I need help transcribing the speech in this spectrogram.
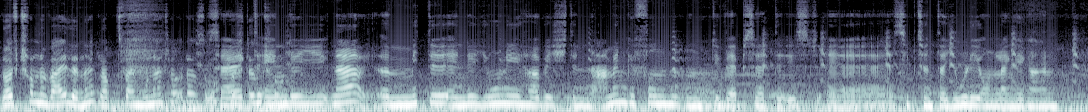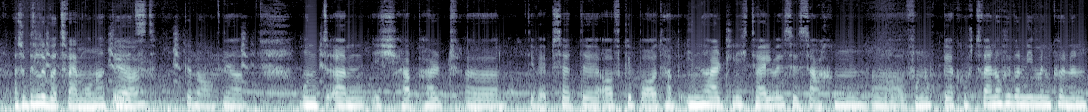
Läuft schon eine Weile, ne? Ich glaube zwei Monate oder so. Seit Ende, schon. Na, äh, Mitte, Ende Juni habe ich den Namen gefunden und Ja. die Webseite ist äh, 17. Juli online gegangen. Also ein bisschen über zwei Monate Ja, jetzt. genau. Ja. Und ähm, ich habe halt äh, die Webseite aufgebaut, habe inhaltlich teilweise Sachen äh, von Berghof 2 noch übernehmen können.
